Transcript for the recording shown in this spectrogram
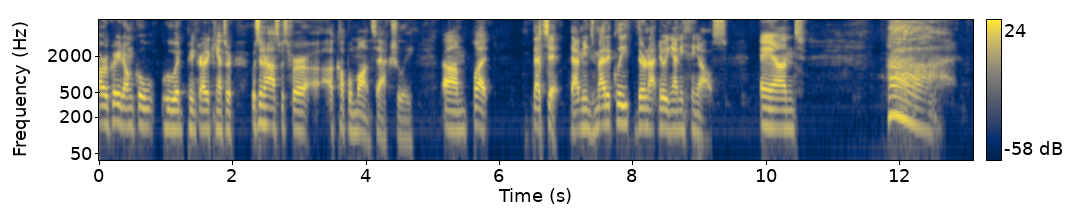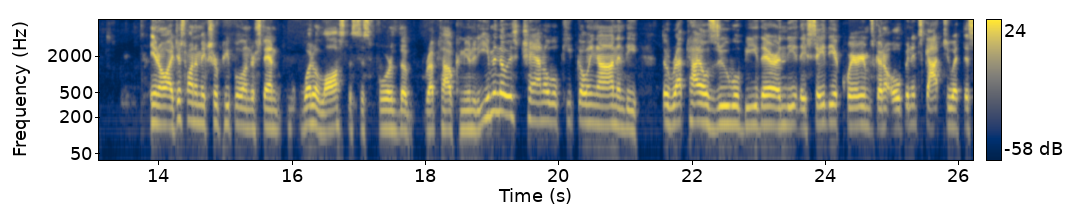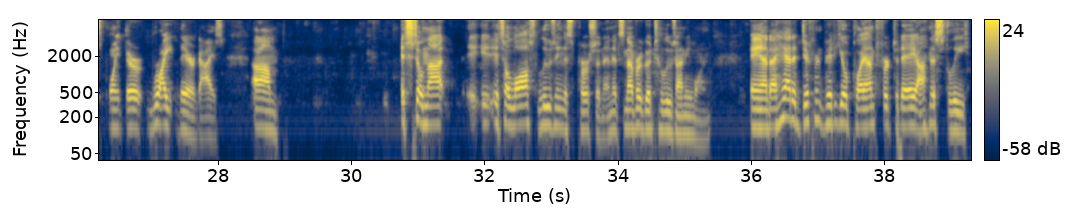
our great uncle who had pancreatic cancer was in hospice for a couple months actually um, but that's it. That means medically, they're not doing anything else. And, uh, you know, I just want to make sure people understand what a loss this is for the reptile community. Even though his channel will keep going on and the the reptile zoo will be there and the, they say the aquarium's going to open it's got to at this point they're right there guys um, it's still not it, it's a loss losing this person, and it's never good to lose anyone. And I had a different video planned for today, honestly.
